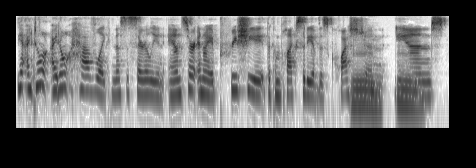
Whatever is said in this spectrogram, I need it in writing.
yeah, I don't I don't have like necessarily an answer and I appreciate the complexity of this question mm, and mm.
